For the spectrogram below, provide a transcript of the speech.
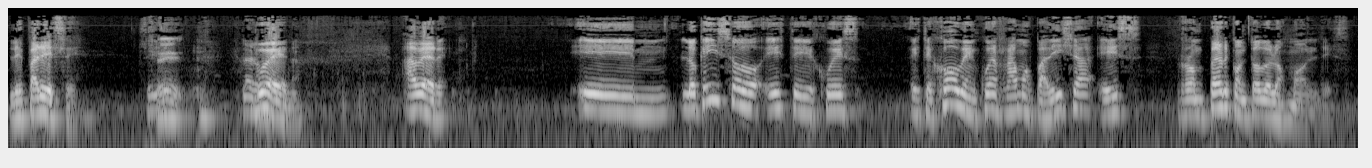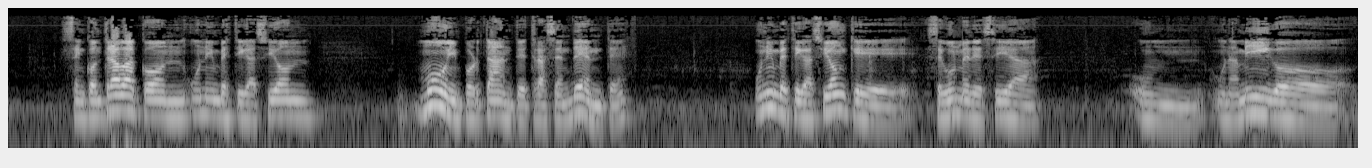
¿Les parece? Sí. Bueno, a ver, em, lo que hizo este juez, este joven juez Ramos Padilla es romper con todos los moldes. Se encontraba con una investigación muy importante, trascendente, una investigación que, según me decía un, un amigo,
